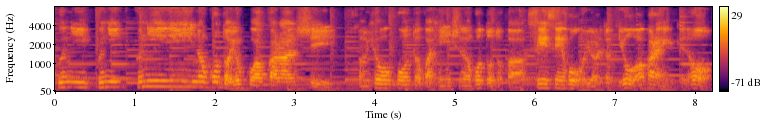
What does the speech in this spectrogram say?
国国国のことよくわからんしその標高とか品種のこととか生鮮方法言われたってようわからへんけど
